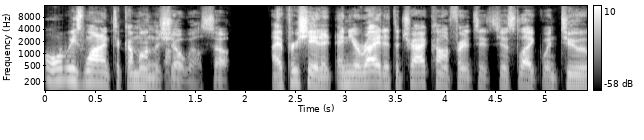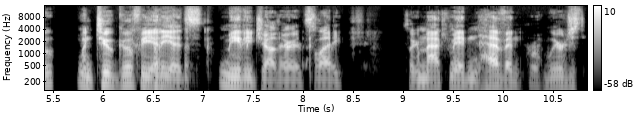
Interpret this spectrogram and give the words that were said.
always wanted to come on the oh. show, Will. So I appreciate it. And you're right. At the track conference, it's just like when two when two goofy idiots meet each other. It's like like a match made in heaven. We were just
